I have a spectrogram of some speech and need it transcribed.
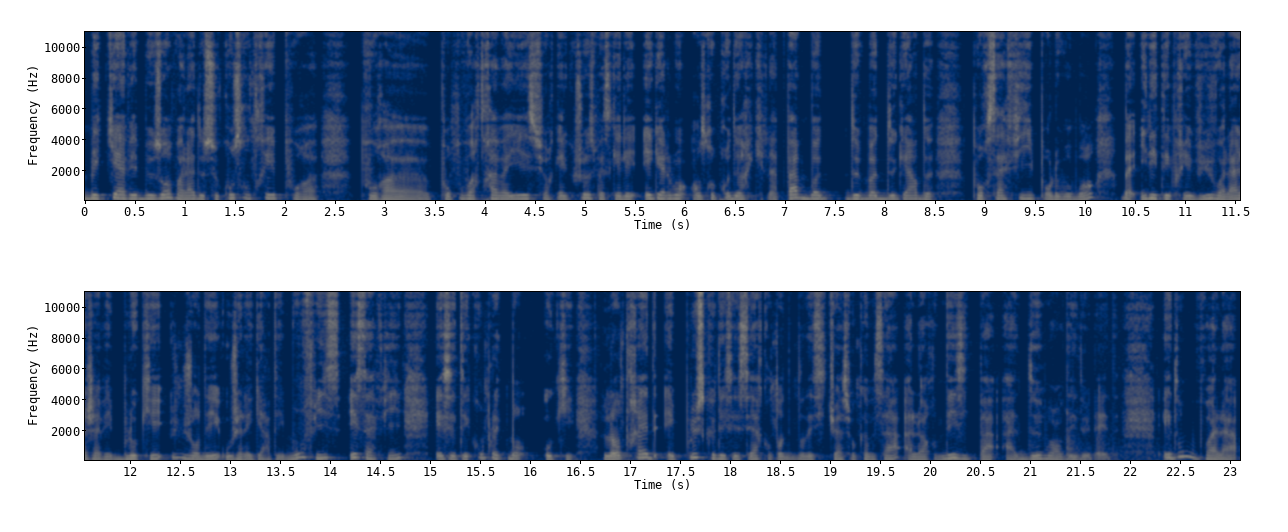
Mais qui avait besoin, voilà, de se concentrer pour, euh, pour, euh, pour pouvoir travailler sur quelque chose parce qu'elle est également entrepreneur et qui n'a pas de mode de garde pour sa fille pour le moment. Ben, il était prévu, voilà, j'avais bloqué une journée où j'allais garder mon fils et sa fille et c'était complètement ok. L'entraide est plus que nécessaire quand on est dans des situations comme ça, alors n'hésite pas à demander de l'aide. Et donc voilà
